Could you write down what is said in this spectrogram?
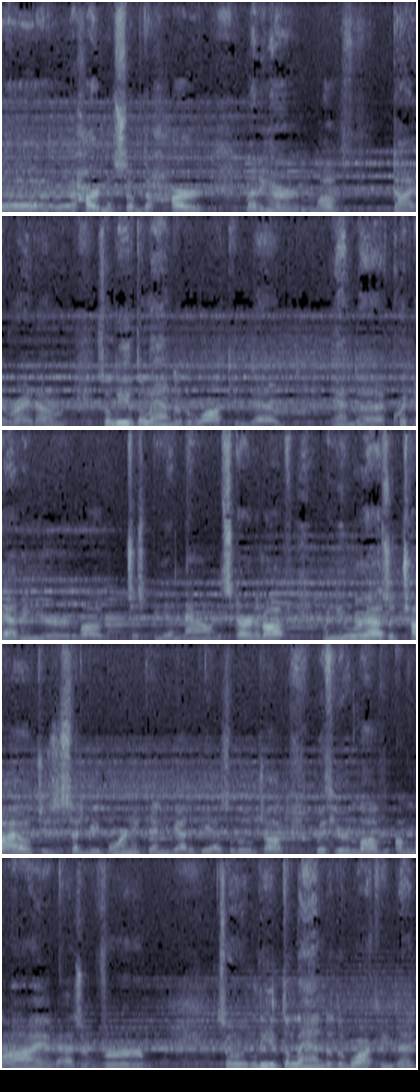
uh, hardness of the heart, letting our love die right out. So leave the land of the walking dead and uh, quit having your love just be a noun. It started off when you were as a child. Jesus said be born again. You got to be as a little child with your love alive as a verb. So leave the land of the walking dead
